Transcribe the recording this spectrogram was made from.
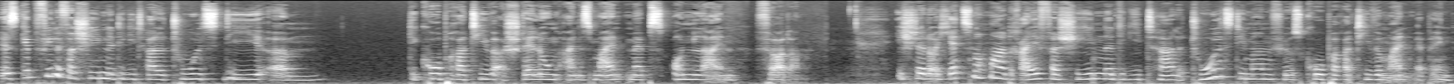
Es gibt viele verschiedene digitale Tools, die ähm, die kooperative Erstellung eines Mindmaps online fördern. Ich stelle euch jetzt nochmal drei verschiedene digitale Tools, die man fürs kooperative Mindmapping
